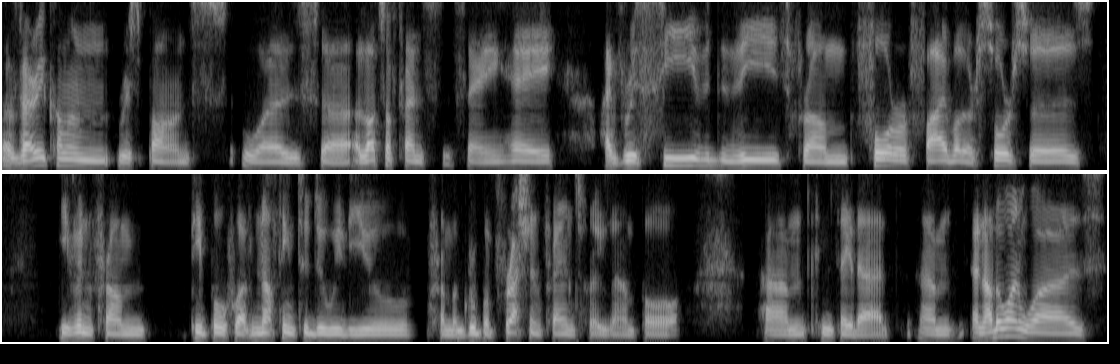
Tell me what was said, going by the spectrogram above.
a very common response was uh, lots of friends saying, "Hey, I've received these from four or five other sources, even from people who have nothing to do with you, from a group of Russian friends, for example, um, things like that." Um, another one was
